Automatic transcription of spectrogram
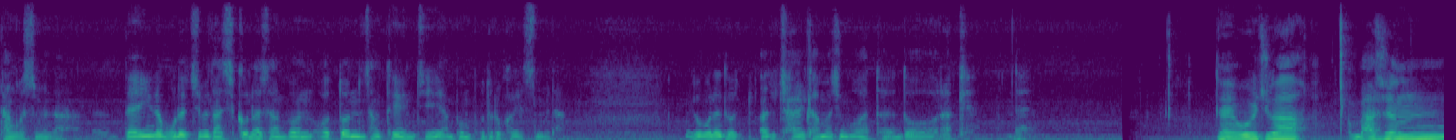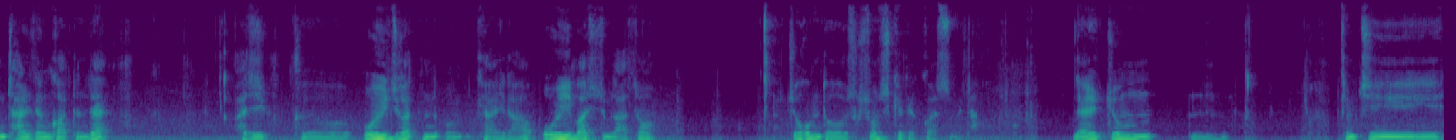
담궜습니다. 내일이나 모레쯤에 다시 꺼내서 한번 어떤 상태인지 한번 보도록 하겠습니다. 이번에도 아주 잘 담아진 것 같아요. 노랗게. 네. 네, 오이지가 맛은 잘 된 것 같은데 아직 그 오이지 같은 게 아니라 오이 맛이 좀 나서 조금 더 숙성시켜야 될 것 같습니다. 내일 좀 음, 김치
